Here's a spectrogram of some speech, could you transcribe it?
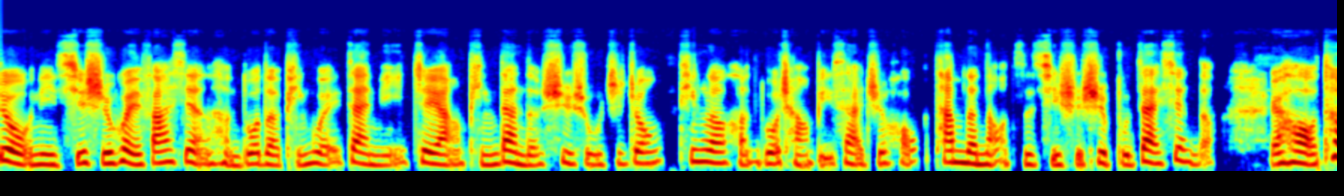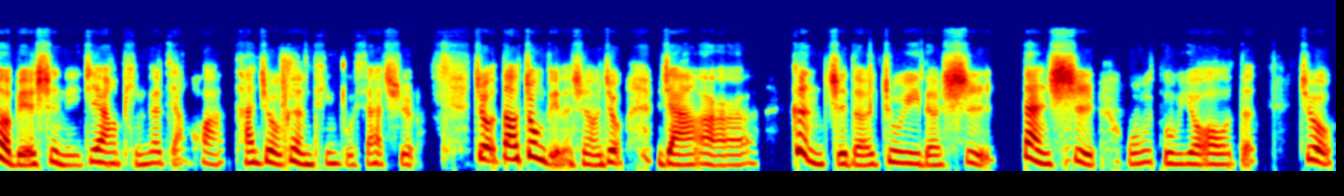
就你其实会发现，很多的评委在你这样平淡的叙述之中，听了很多场比赛之后，他们的脑子其实是不在线的。然后特别是你这样平的讲话，他就更听不下去了。就到重点的时候，就然而更值得注意的是，但是无独有偶的，就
